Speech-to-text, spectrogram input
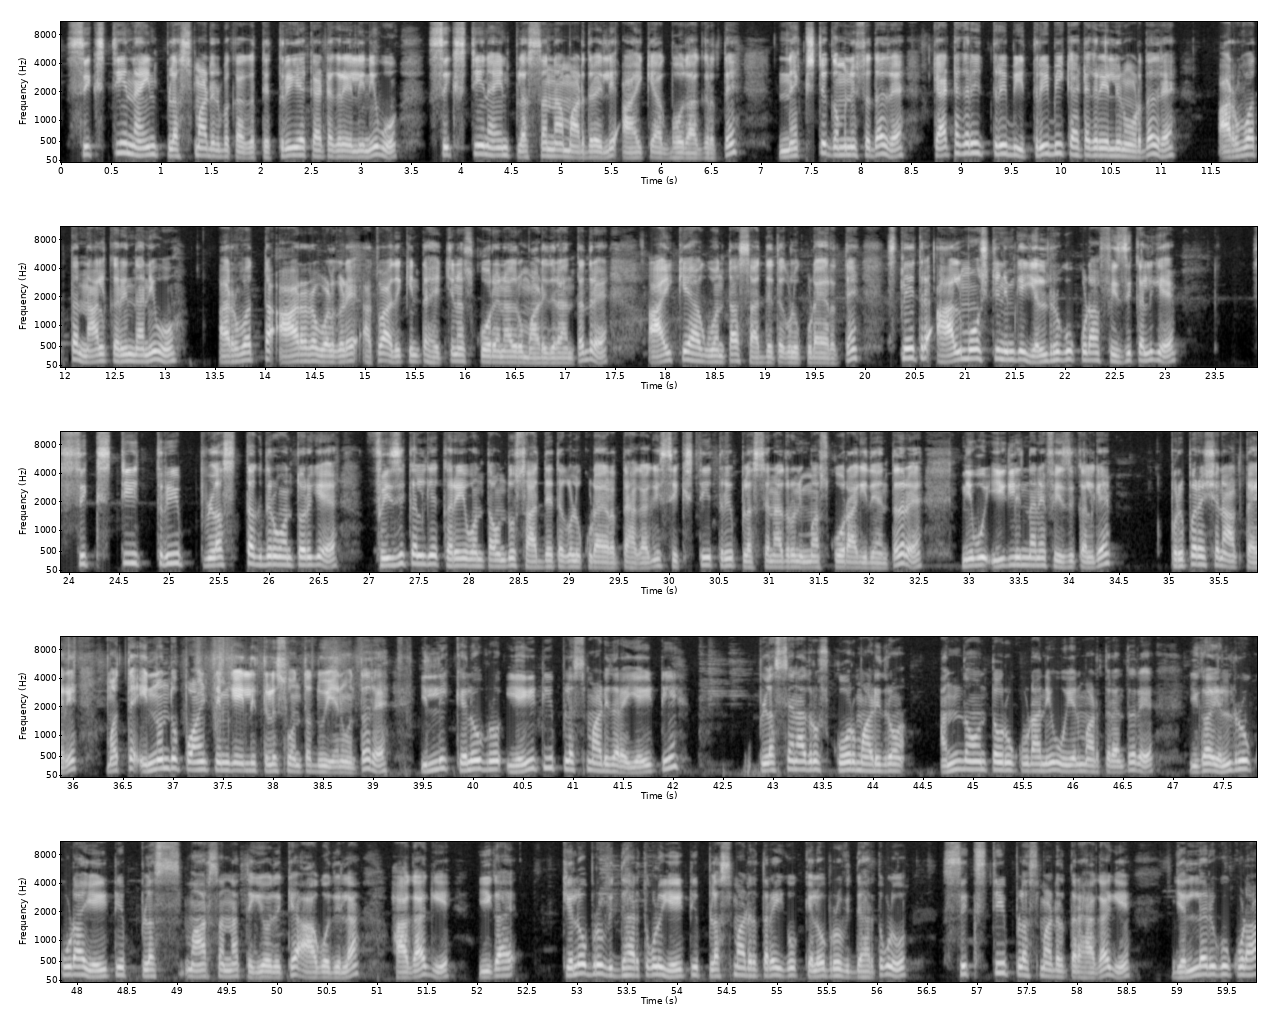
ಸಿಕ್ಸ್ಟಿ ನೈನ್ ಪ್ಲಸ್ ಮಾಡಿರಬೇಕಾಗುತ್ತೆ. ತ್ರೀ ಎ ಕ್ಯಾಟಗರಿಯಲ್ಲಿ ನೀವು ಸಿಕ್ಸ್ಟಿ ನೈನ್ ಪ್ಲಸ್ಸನ್ನು ಮಾಡಿದ್ರೆ ಇಲ್ಲಿ ಆಯ್ಕೆ ಆಗ್ಬೋದಾಗಿರುತ್ತೆ next ಗಮನಿಸೋದಾದರೆ, category three B three B ಕ್ಯಾಟಗರಿಯಲ್ಲಿ ನೋಡೋದಾದರೆ ಅರವತ್ತ ನಾಲ್ಕರಿಂದ ನೀವು ಅರವತ್ತ ಆರರ ಒಳಗಡೆ ಅಥವಾ ಅದಕ್ಕಿಂತ ಹೆಚ್ಚಿನ ಸ್ಕೋರ್ ಏನಾದರೂ ಮಾಡಿದಿರಾ ಅಂತಂದರೆ ಆಯ್ಕೆ ಆಗುವಂಥ ಸಾಧ್ಯತೆಗಳು ಕೂಡ ಇರುತ್ತೆ. ಸ್ನೇಹಿತರೆ ಆಲ್ಮೋಸ್ಟ್ ನಿಮಗೆ ಎಲ್ರಿಗೂ ಕೂಡ ಫಿಸಿಕಲ್ಗೆ ಸಿಕ್ಸ್ಟಿ ತ್ರೀ ಪ್ಲಸ್ ತೆಗೆದಿರುವಂಥವ್ರಿಗೆ ಫಿಸಿಕಲ್ಗೆ ಕರೆಯುವಂಥ ಒಂದು ಸಾಧ್ಯತೆಗಳು ಕೂಡ ಇರುತ್ತೆ. ಹಾಗಾಗಿ ಸಿಕ್ಸ್ಟಿ ತ್ರೀ ಪ್ಲಸ್ ಏನಾದರೂ ನಿಮ್ಮ ಸ್ಕೋರ್ ಆಗಿದೆ ಅಂತಂದರೆ, ನೀವು ಈಗಲಿಂದನೇ ಫಿಸಿಕಲ್ಗೆ ಪ್ರಿಪರೇಷನ್ ಆಗ್ತಾಯಿರಿ ಮತ್ತು ಇನ್ನೊಂದು ಪಾಯಿಂಟ್ ನಿಮಗೆ ಇಲ್ಲಿ ತಿಳಿಸುವಂಥದ್ದು ಏನು ಅಂತಂದರೆ, ಇಲ್ಲಿ ಕೆಲವೊಬ್ಬರು ಏಯ್ಟಿ ಪ್ಲಸ್ ಮಾಡಿದ್ದಾರೆ. ಏಯ್ಟಿ ಪ್ಲಸ್ ಏನಾದರೂ ಸ್ಕೋರ್ ಮಾಡಿದ್ರು ಅನ್ನೋವಂಥವ್ರು ಕೂಡ ನೀವು ಏನು ಮಾಡ್ತೀರಾ ಅಂತಂದರೆ, ಈಗ ಎಲ್ಲರೂ ಕೂಡ ಏಯ್ಟಿ ಪ್ಲಸ್ ಮಾರ್ಕ್ಸನ್ನು ತೆಗೆಯೋದಕ್ಕೆ ಆಗೋದಿಲ್ಲ. ಹಾಗಾಗಿ ಈಗ ಕೆಲವೊಬ್ಬರು ವಿದ್ಯಾರ್ಥಿಗಳು ಏಯ್ಟಿ ಪ್ಲಸ್ ಮಾಡಿರ್ತಾರೆ. ಈಗ ಕೆಲವೊಬ್ಬರು ವಿದ್ಯಾರ್ಥಿಗಳು ಸಿಕ್ಸ್ಟಿ ಪ್ಲಸ್ ಮಾಡಿರ್ತಾರೆ. ಹಾಗಾಗಿ ಎಲ್ಲರಿಗೂ ಕೂಡ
